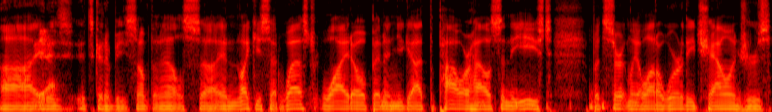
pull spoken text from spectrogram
Uh, yeah. It is. It's going to be something else. Uh, and like you said, West wide open, and you got the powerhouse in the East, but certainly a lot of worthy challengers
